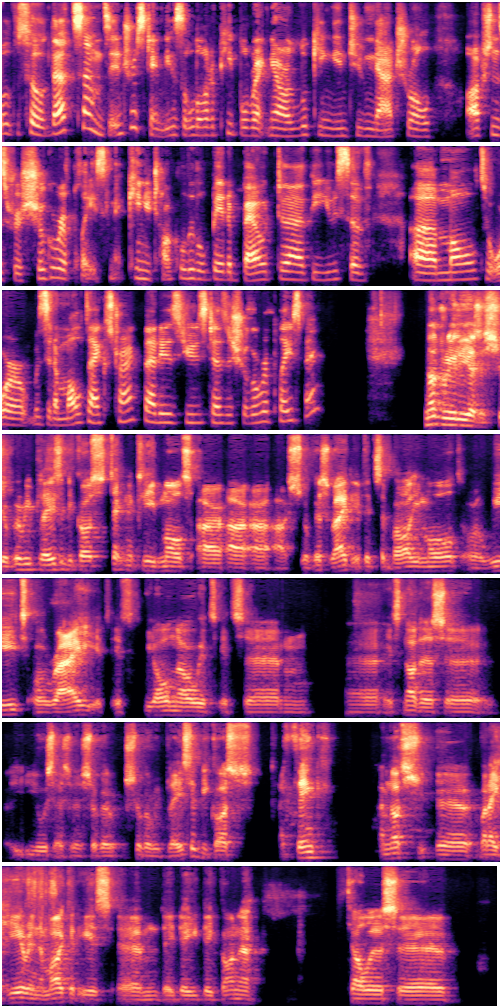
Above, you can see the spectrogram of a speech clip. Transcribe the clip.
Well, so that sounds interesting because a lot of people right now are looking into natural options for sugar replacement. Can you talk a little bit about uh, the use of uh, malt, or was it a malt extract that is used as a sugar replacement? Not really as a sugar replacement because technically malts are, are, are, are sugars, right? If it's a barley malt or wheat or rye, it, it's, we all know it's, it's, um, uh, it's not as uh, used as a sugar, sugar replacer because I think I'm not uh, what I hear in the market is um, they they they're gonna tell us uh,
